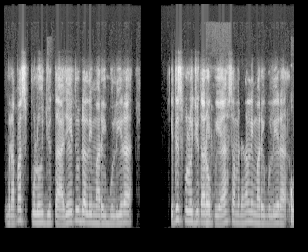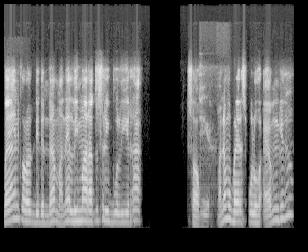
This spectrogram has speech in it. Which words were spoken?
berapa? 10 juta aja itu udah 5000 lira. Itu 10 juta Iya. rupiah sama dengan 5000 lira. Bayangin kalau didenda maneh 500 ribu lira. Sok. Anjir. mana mau bayar 10 m gitu?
